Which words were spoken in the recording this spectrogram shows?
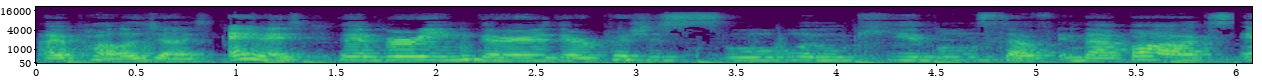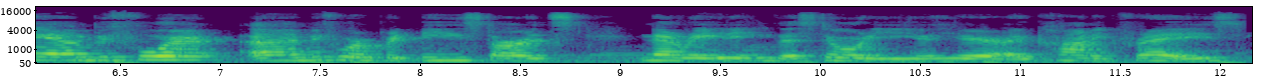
I apologize. Anyways, they're burying their, their precious little, cute little stuff in that box. And before, uh, before Britney starts narrating the story, you hear iconic phrase,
